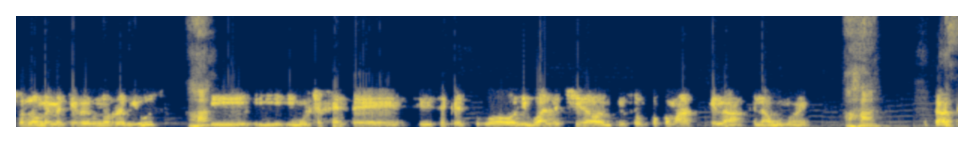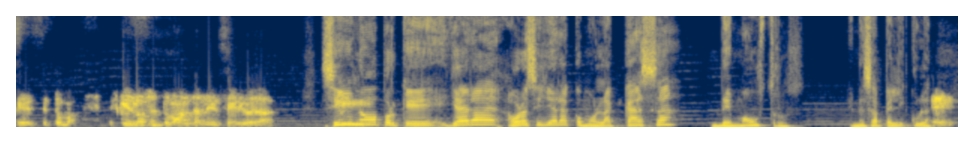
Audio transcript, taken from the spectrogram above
solo me metí a ver unos reviews y, y, y mucha gente sí dice que estuvo igual de chida o incluso un poco más que la que la 1, ¿eh? Ajá. O sea, que se toma... Es que no se tomaban tan en serio, ¿verdad? Sí, Sí. no, porque ya era, ahora sí ya era como la casa de monstruos en esa película. Eh,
